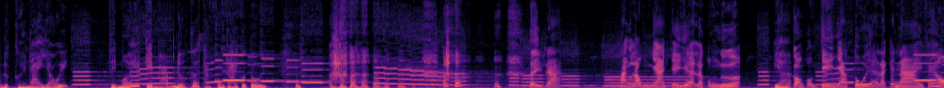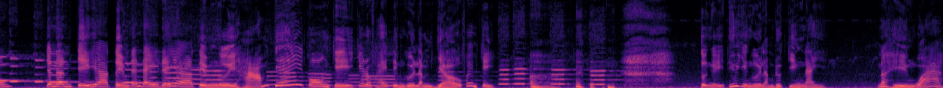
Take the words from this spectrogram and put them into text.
được người này giỏi Thì mới kìm hãm được thằng con trai của tôi Thì ra Thằng Long nhà chị á, là con ngựa. Dạ. Còn con Chi nhà tôi á, là cái nài phải không? Cho nên chị à, tìm đến đây để à, tìm người hãm chế con chị Chứ đâu phải tìm người làm vợ phải không chị? À... Tôi nghĩ thiếu gì người làm được chuyện này. Nó hiền quá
